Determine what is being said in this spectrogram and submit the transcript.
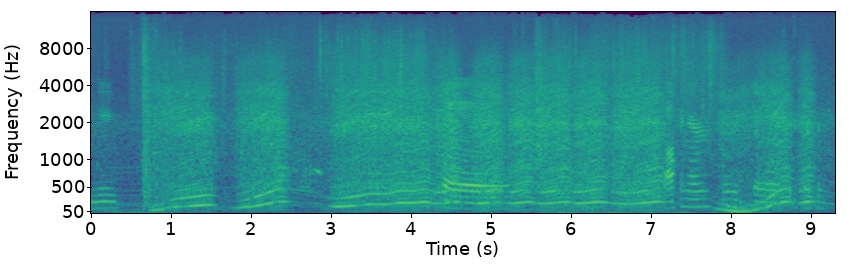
Need. Uh. Talking errors.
